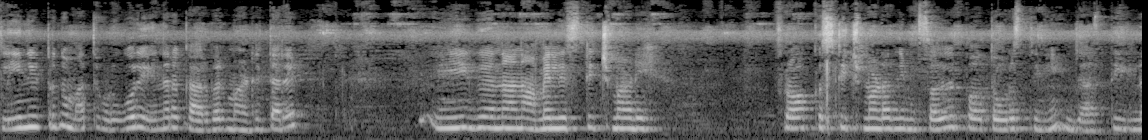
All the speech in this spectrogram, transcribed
ಕ್ಲೀನ್ ಇಟ್ರು ಮತ್ತು ಹುಡುಗರು ಏನಾರ ಕಾರ್ಬಾರ್ ಮಾಡಿರ್ತಾರೆ. ಈಗ ನಾನು ಆಮೇಲೆ ಸ್ಟಿಚ್ ಮಾಡಿ ಫ್ರಾಕ್ ಸ್ಟಿಚ್ ಮಾಡೋದು ನಿಮ್ಗೆ ಸ್ವಲ್ಪ ತೋರಿಸ್ತೀನಿ. ಜಾಸ್ತಿ ಇಲ್ಲ.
